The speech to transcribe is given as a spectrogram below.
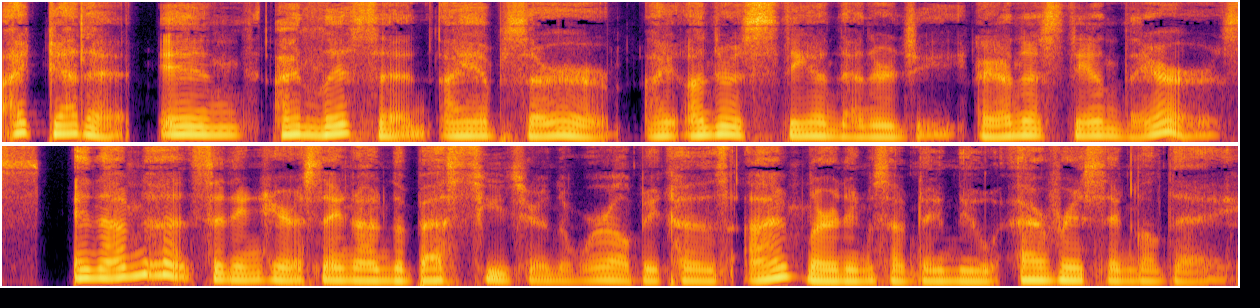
I get it. And I listen, I observe, I understand energy, I understand theirs. And I'm not sitting here saying I'm the best teacher in the world because I'm learning something new every single day.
